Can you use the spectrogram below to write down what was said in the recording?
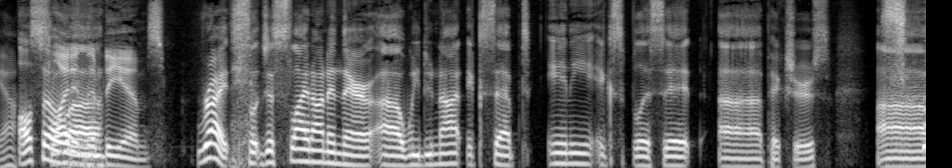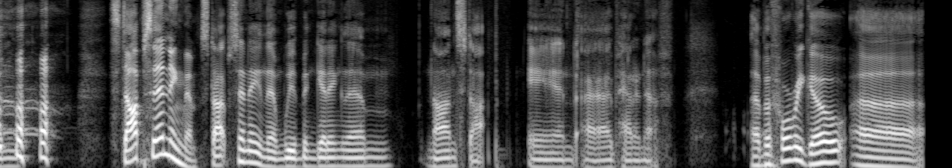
Yeah. also Slide uh, in them DMs. right so just slide on in there uh, we do not accept any explicit uh, pictures um, Stop sending them. stop sending them we've been getting them nonstop and i've had enough Uh, before we go, uh,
